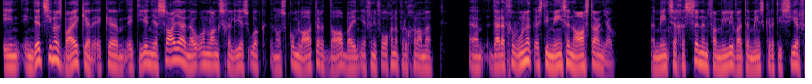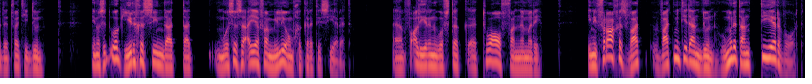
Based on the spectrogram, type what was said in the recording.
En en dit sien ons baie keer. Ek um, het hier in Jesaja nou onlangs gelees ook en ons kom later daarby in een van die volgende programme ehm um, dat dit gewoonlik is die mense naaste aan jou. 'n Mense gesin en familie wat 'n mens kritiseer vir dit wat jy doen. En ons het ook hier gesien dat dat Moses se eie familie hom gekritiseer het. Ehm um, veral hier in hoofstuk 12 van Numeri. En die vraag is wat wat moet jy dan doen? Hoe moet dit hanteer word?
